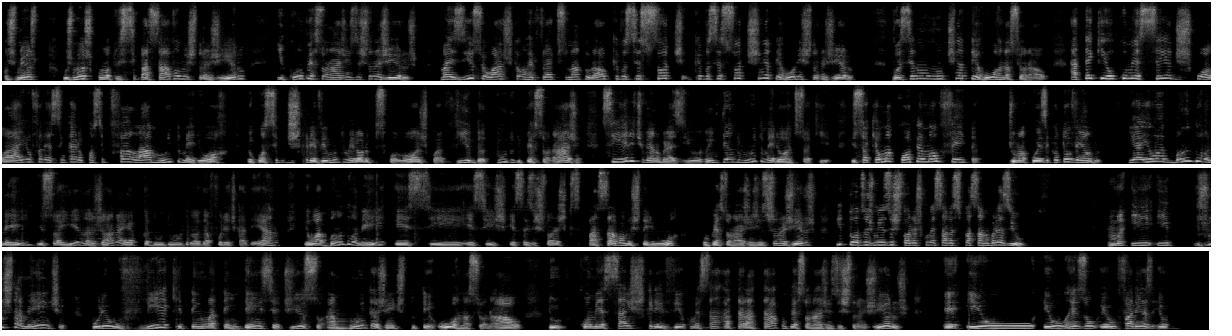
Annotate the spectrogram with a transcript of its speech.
Os meus, os meus contos se passavam no estrangeiro e com personagens estrangeiros. Mas isso eu acho que é um reflexo natural, porque você só, porque você só tinha terror estrangeiro. Você não, não tinha terror nacional. Até que eu comecei a descolar e eu falei assim, cara, eu consigo falar muito melhor, eu consigo descrever muito melhor o psicológico, a vida, tudo do personagem. Se ele estiver no Brasil, eu entendo muito melhor disso aqui. Isso aqui é uma cópia mal feita de uma coisa que eu estou vendo. E aí eu abandonei isso aí, já na época do, do, da Folha de Caderno, eu abandonei esse, esses, essas histórias que se passavam no exterior, com personagens estrangeiros, e todas as minhas histórias começaram a se passar no Brasil. E, e justamente por eu ver que tem uma tendência disso, há muita gente do terror nacional, do começar a escrever, começar a tratar com personagens estrangeiros, é, eu eu resol, eu falei, eu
